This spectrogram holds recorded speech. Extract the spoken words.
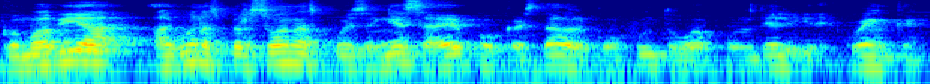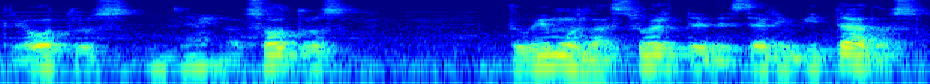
Como había algunas personas, pues en esa época estaba el conjunto Guapondeli de Cuenca, entre otros, y nosotros tuvimos la suerte de ser invitados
